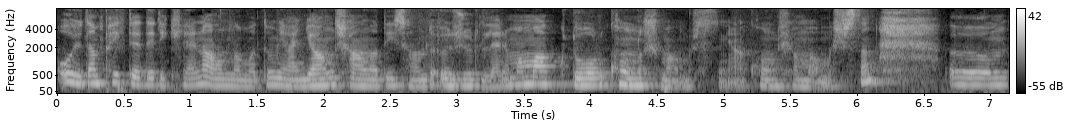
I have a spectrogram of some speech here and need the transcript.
O yüzden pek de dediklerini anlamadım. Yani yanlış anladıysam da özür dilerim ama doğru konuşmamışsın yani konuşamamışsın. Eee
